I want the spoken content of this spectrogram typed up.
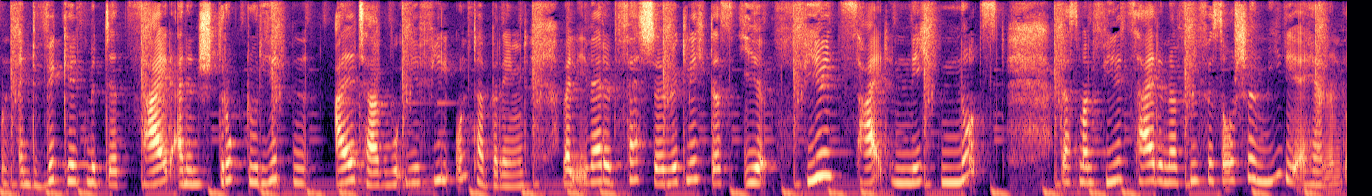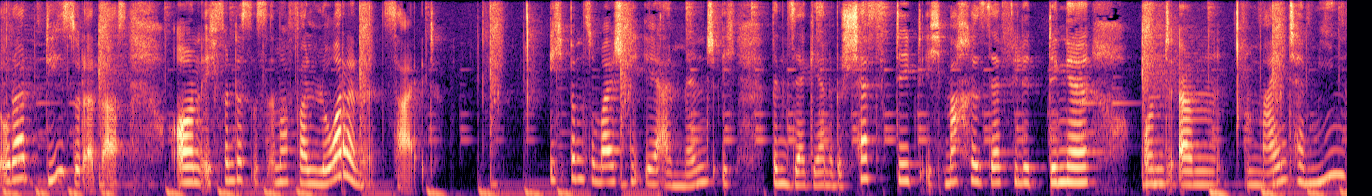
und entwickelt mit der Zeit einen strukturierten Alltag, wo ihr viel unterbringt, weil ihr werdet feststellen wirklich, dass ihr viel Zeit nicht nutzt, dass man viel Zeit in der Früh für Social Media hernimmt oder dies oder das. Und ich finde, das ist immer verlorene Zeit. Ich bin zum Beispiel eher ein Mensch, ich bin sehr gerne beschäftigt, ich mache sehr viele Dinge und ähm, mein Termin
